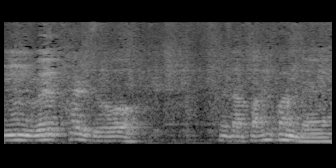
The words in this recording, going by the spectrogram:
응, 왜 팔죠? 그래도 아빠 할 건데.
